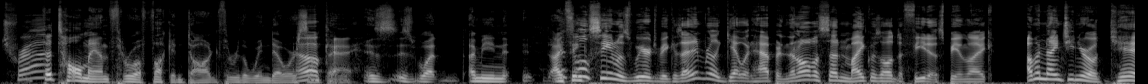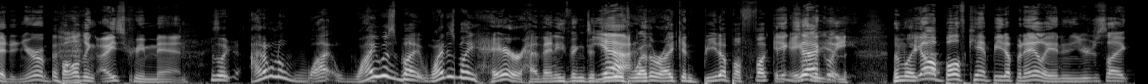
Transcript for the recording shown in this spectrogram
trap? The tall man threw a fucking dog through the window or something. Okay. Is is what I mean. I this think whole scene was weird to me because I didn't really get what happened. And then all of a sudden, Mike was all defeatist, being like, I'm a 19 year old kid and you're a balding ice cream man. He's like, I don't know why. Why was my why does my hair have anything to do Yeah. with whether I can beat up a fucking Exactly. alien? I'm like, Y'all both can't beat up an alien, and you're just like,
